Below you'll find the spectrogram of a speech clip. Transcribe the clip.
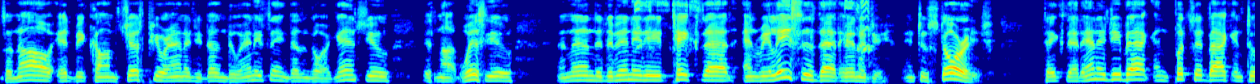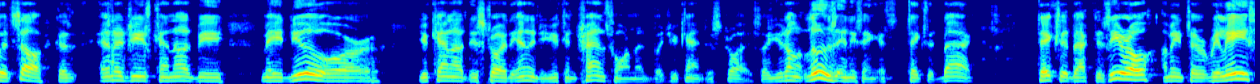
So now it becomes just pure energy, doesn't do anything, doesn't go against you, it's not with you. And then the divinity takes that and releases that energy into storage, takes that energy back and puts it back into itself because energies cannot be made new or you cannot destroy the energy. You can transform it, but you can't destroy it. So you don't lose anything. It takes it back, takes it back to zero. I mean, to release.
